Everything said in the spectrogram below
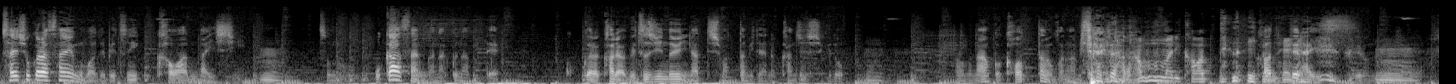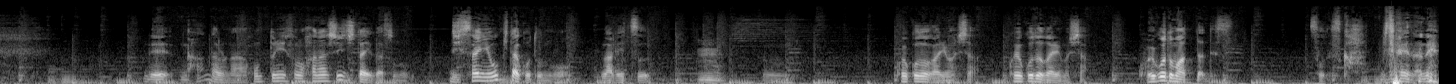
最初から最後まで別に変わんないしうん。そのお母さんが亡くなってここから彼は別人のようになってしまったみたいな感じでしたけどあのなんか変わったのかなみたいうん、あなんまり変わってないよね。変わってないですよね、うん。でなんだろうな。本当にその話自体がその実際に起きたことの羅列、うん、うん。こういうことがありました。こういうことがありました。こういうこともあったんですそうですか。みたいなね。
